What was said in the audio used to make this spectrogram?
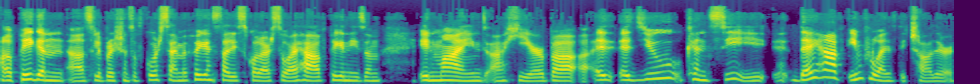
uh, pagan uh, celebrations. Of course, I'm a pagan studies scholar, so I have paganism in mind uh, here. But uh, as you can see, they have influenced each other.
